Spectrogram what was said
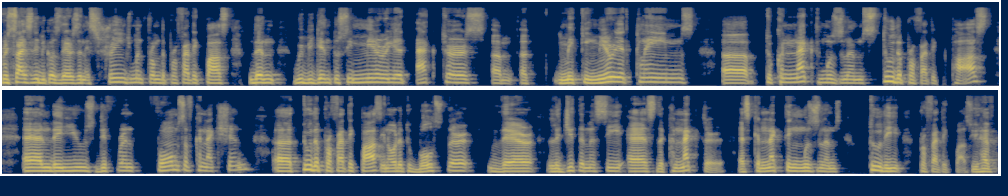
Precisely because there's an estrangement from the prophetic past then we begin to see myriad actors um, uh, making myriad claims uh, to connect muslims to the prophetic past. And they use different forms of connection uh, to the prophetic past in order to bolster their legitimacy as the connector, as connecting Muslims to the prophetic past. You have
